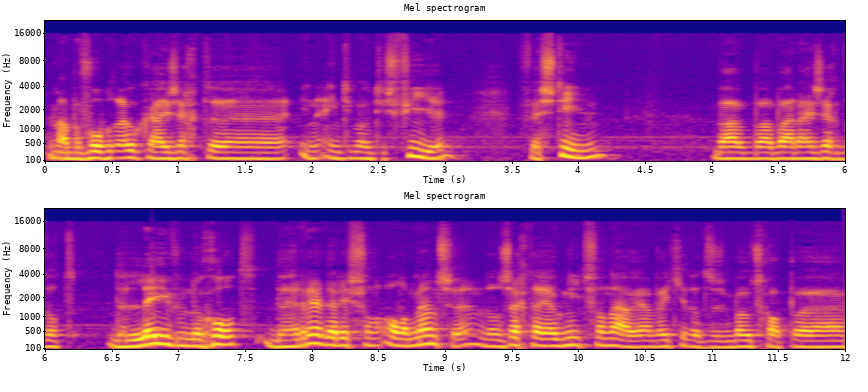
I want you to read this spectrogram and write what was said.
Maar bijvoorbeeld ook, hij zegt uh, in 1 Timotheus 4, vers 10, waar, waar, waar, hij zegt dat de levende God de redder is van alle mensen. Dan zegt hij ook niet van, nou ja, weet je, dat is een boodschap, uh,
